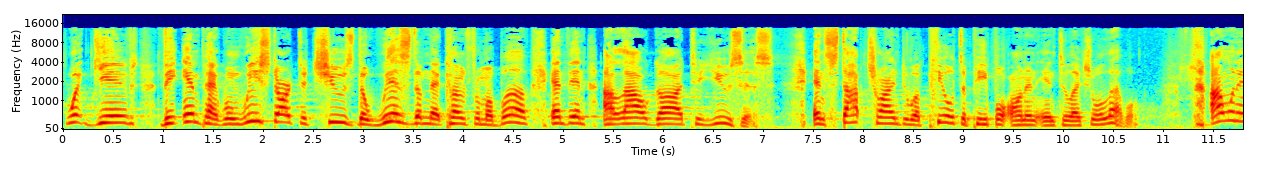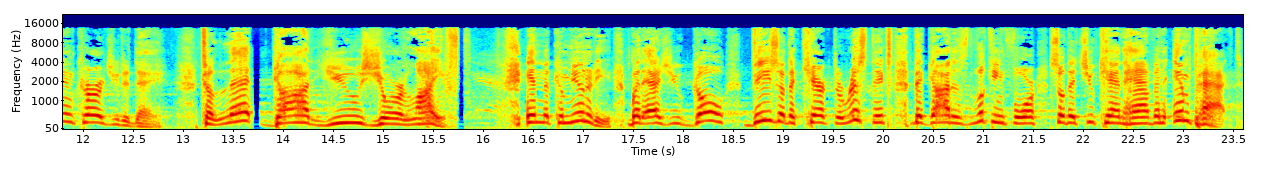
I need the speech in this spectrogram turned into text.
what gives the impact. When we start to choose the wisdom that comes from above and then allow God to use us and stop trying to appeal to people on an intellectual level. I want to encourage you today to let God use your life in the community. But as you go, these are the characteristics that God is looking for so that you can have an impact.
